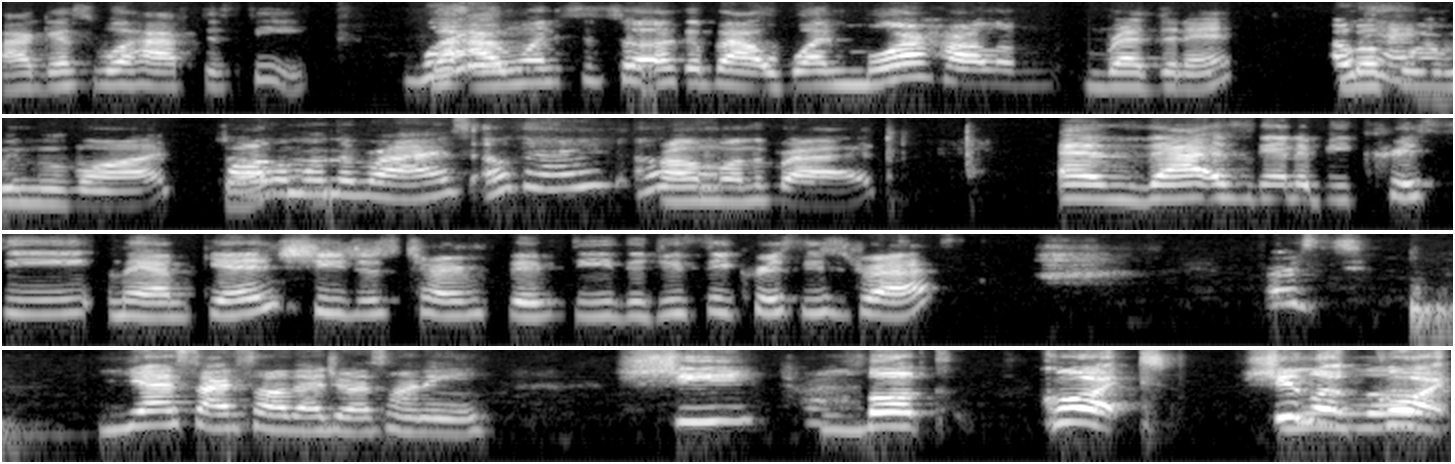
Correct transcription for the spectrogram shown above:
I guess we'll have to see. What? But I wanted to talk about one more Harlem resident okay. before we move on. So, Harlem on the rise. Okay. okay. Harlem on the rise. And that is going to be Chrissy Lampkin. She just turned 50. Did you see Chrissy's dress? First, yes, I saw that dress, honey. She looked good. She looked good.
